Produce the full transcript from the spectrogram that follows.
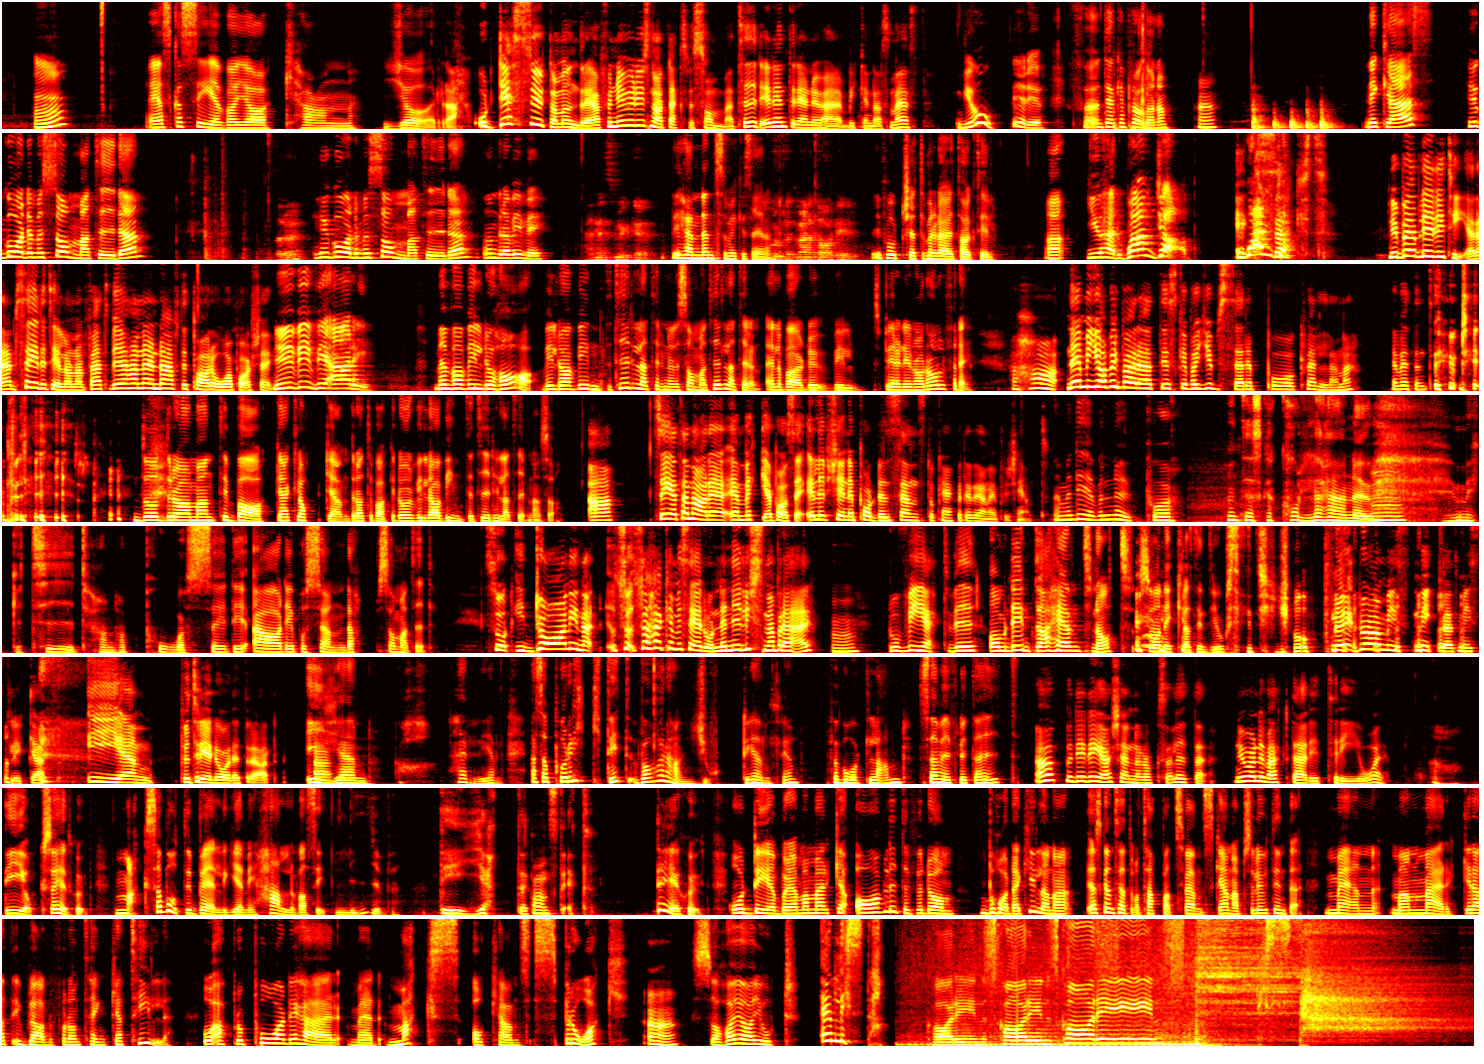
Jag ska se vad jag kan göra. Och dessutom undrar jag, för nu är det ju snart dags för sommartid. Är det inte det nu här vilken dag som helst? Jo, det är det ju. Jag kan fråga honom. Ja. Niklas, hur går det med sommartiden? Hur går det med sommartiden? Undrar Vivi. Det händer inte så mycket. Det händer inte så mycket säger han. Fortsätt med det ett tag till. Vi fortsätter med det där ett tag till. Ja. You had one job! One job! Nu börjar jag bli irriterad. Säg det till honom för att vi, han har ändå haft ett par år på sig. Nu är Vivi arg! Men vad vill du ha? Vill du ha vintertid hela tiden eller sommartid hela tiden? Eller bara du vill... Spelar det någon roll för dig? Jaha. Nej, men jag vill bara att det ska vara ljusare på kvällarna. Jag vet inte hur det blir. Då drar man tillbaka klockan, drar tillbaka. Då vill du ha vintertid hela tiden alltså? Ja. Säg att han har en vecka på sig. Eller i och för sig när podden sänds, då kanske det redan är för sent. Nej men det är väl nu på... Vänta jag ska kolla här nu. Hur mycket tid han har på sig. Det, ja det är på söndag, sommartid. Så idag innan, så, så här kan vi säga då, när ni lyssnar på det här, då vet vi. Om det inte har hänt något så har Niklas inte gjort sitt jobb. Nej, då har miss, Niklas misslyckats. Igen. För tredje året i rad. Igen. Oh, herrejävlar. Alltså på riktigt, vad har han gjort egentligen? För vårt land, sen vi flyttade hit? Ja, men det är det jag känner också lite. Nu har ni varit där i tre år. Det är också helt sjukt. Max har bott i Belgien i halva sitt liv. Det är jättekonstigt. Det är sjukt. Och det börjar man märka av lite för de båda killarna. Jag ska inte säga att de har tappat svenskan, absolut inte. Men man märker att ibland får de tänka till. Och apropå det här med Max och hans språk Ja. så har jag gjort en lista. Karins, Karins, Karins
